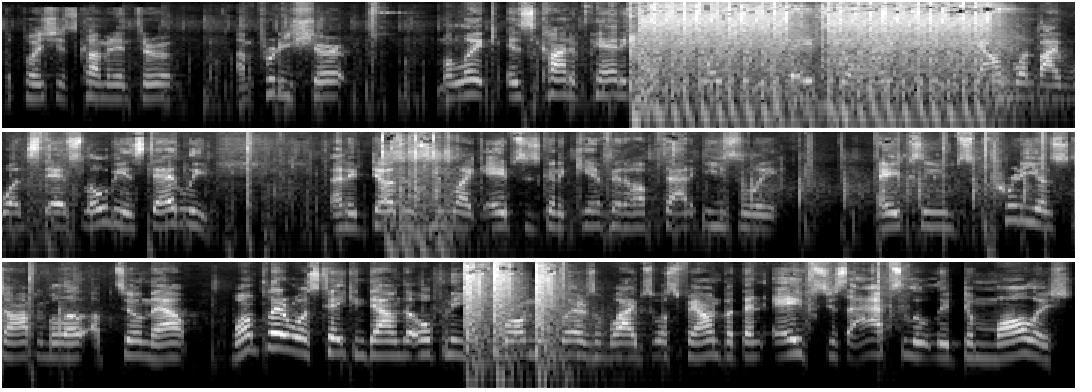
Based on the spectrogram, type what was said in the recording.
The push is coming in through. I'm pretty sure Malik is kind of panicking down one by one, stand slowly and steadily. And it doesn't seem like Apes is going to give it up that easily. Ape seems pretty unstoppable up till now. One player was taken down. The opening from the players of Vibes was found, but then Apes just absolutely demolished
